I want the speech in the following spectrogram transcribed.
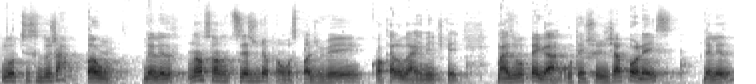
notícias do Japão beleza? Não só notícias do Japão, você pode ver em qualquer lugar, em NHK. Mas eu vou pegar o texto em japonês, beleza?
